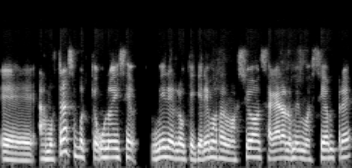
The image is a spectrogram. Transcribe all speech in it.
eh, a mostrarse, porque uno dice, mire, lo que queremos renovación, sacar a lo mismo de siempre,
